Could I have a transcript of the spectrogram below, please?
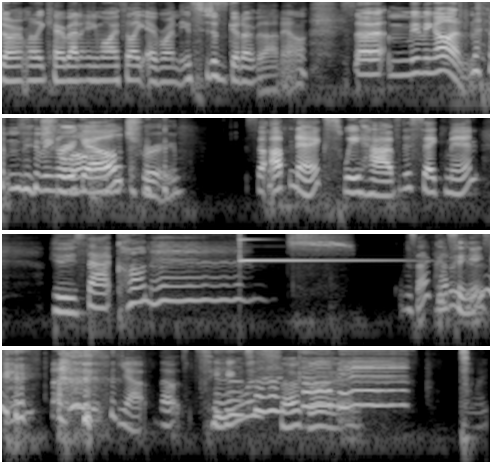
don't really care about it anymore. I feel like everyone needs to just get over that now. So moving on. moving on. True, along. girl, true. So up next, we have the segment Who's That Comment? Was that good do we do singing? Yeah. that singing Who's was so good. Why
